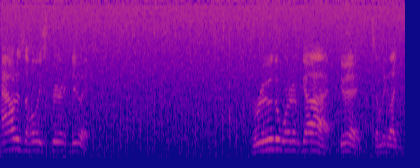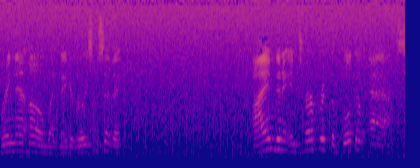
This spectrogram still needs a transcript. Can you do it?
how does the Holy Spirit do it? Through the Word of God. Good. Somebody like bring that home, like make it really specific. I'm going to interpret the book of Acts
